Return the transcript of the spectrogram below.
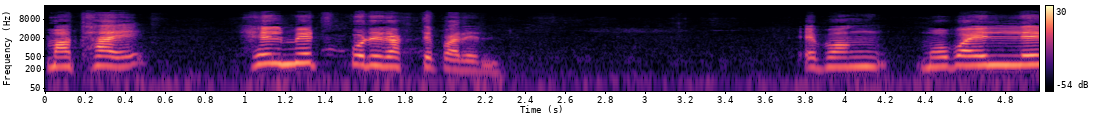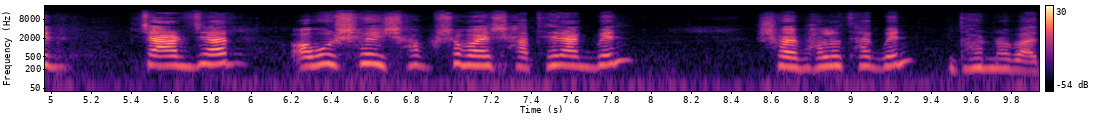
মাথায় হেলমেট পরে রাখতে পারেন। এবং মোবাইলের চার্জার অবশ্যই সবসময় সাথে রাখবেন। সবাই ভালো থাকবেন। ধন্যবাদ।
